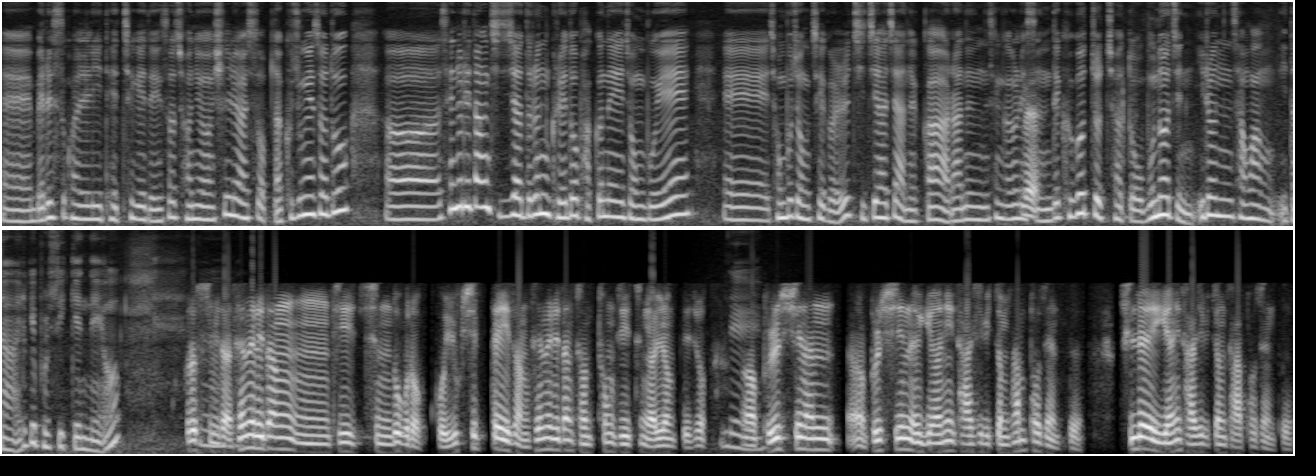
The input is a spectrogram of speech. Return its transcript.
에, 메르스 관리 대책에 대해서 전혀 신뢰할 수 없다. 그 중에서도 어, 새누리당 지지자들은 그래도 박근혜 정부의 에, 정부 정책을 지지하지 않을까라는 생각을 네. 했었는데 그것조차도 무너진 이런 상황이다. 이렇게 볼 수 있겠네요. 그렇습니다. 음. 새누리당 음, 지지층도 그렇고 60대 이상 새누리당 전통 지지층 연령대죠. 네. 어, 불신한 어, 불신 의견이 42.3%, 신뢰 의견이 42.4%.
